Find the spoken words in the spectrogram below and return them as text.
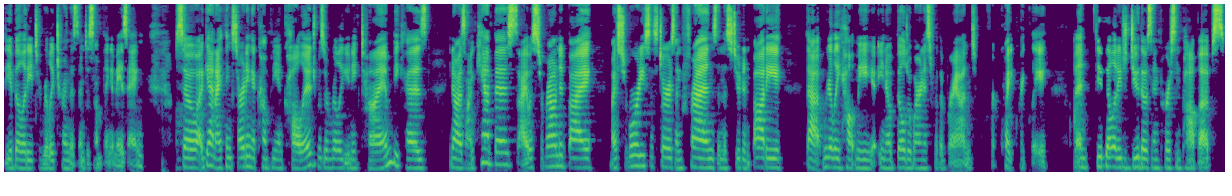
the ability to really turn this into something amazing. So again, I think starting a company in college was a really unique time because, you know, I was on campus, I was surrounded by my sorority sisters and friends and the student body that really helped me, you know, build awareness for the brand quite quickly. And the ability to do those in-person pop-ups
